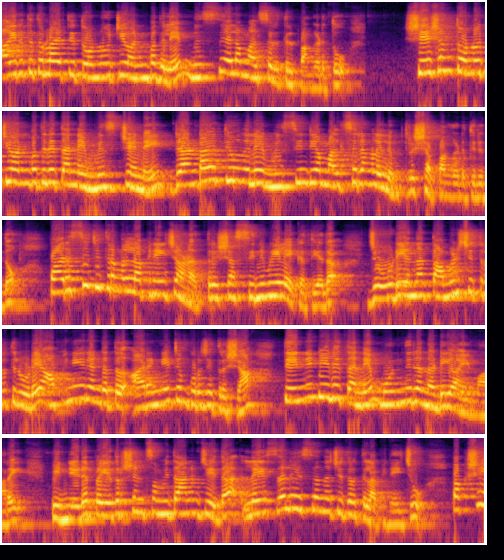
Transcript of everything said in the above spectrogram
ആയിരത്തി തൊള്ളായിരത്തി തൊണ്ണൂറ്റി ഒൻപതിലെ മിസ് സേലം മത്സരത്തിൽ പങ്കെടുത്തു. ശേഷം തൊണ്ണൂറ്റി ഒൻപതിലെ തന്നെ മിസ് ചെന്നൈ രണ്ടായിരത്തി ഒന്നിലെ മിസ് ഇന്ത്യ മത്സരങ്ങളിലും തൃഷ പങ്കെടുത്തിരുന്നു. പരസ്യ ചിത്രങ്ങളിൽ അഭിനയിച്ചാണ് തൃഷ സിനിമയിലേക്ക് എത്തിയത് ജോഡി എന്ന തമിഴ് ചിത്രത്തിലൂടെ അഭിനയ രംഗത്ത് അരങ്ങേറ്റം കുറിച്ച തൃഷ തെന്നിന്ത്യയിലെ തന്നെ മുൻനിര നടിയായി മാറി. പിന്നീട് പ്രിയദർശൻ സംവിധാനം ചെയ്ത ലേസ ലേസ് എന്ന ചിത്രത്തിൽ അഭിനയിച്ചു. പക്ഷേ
